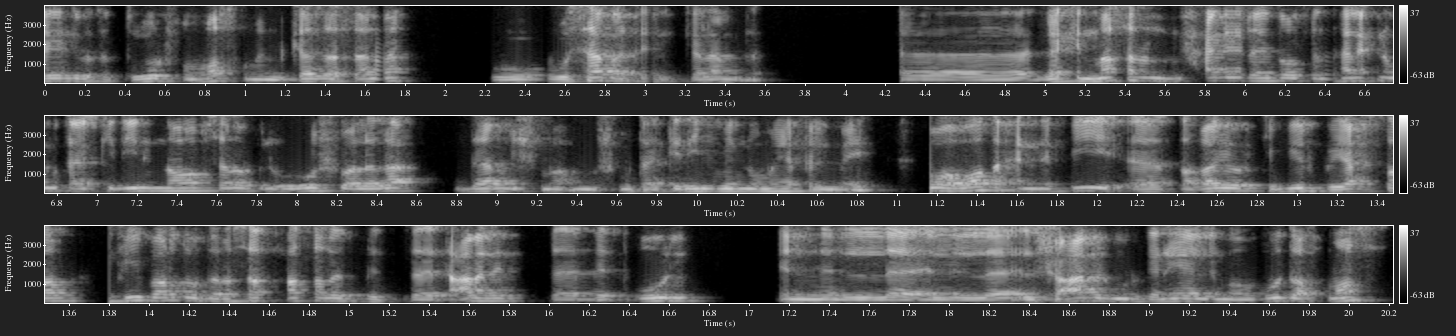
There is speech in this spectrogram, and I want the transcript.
هجرة الطيور في مصر من كذا سنة وثبت الكلام ده آه لكن مثلا حاجة زي دولفين هل إحنا متأكدين إن هو بسبب القروش ولا لأ؟ ده مش مش متأكدين منه 100%. هو واضح إن في آه تغير كبير بيحصل، في برضه دراسات حصلت اتعملت بتقول إن ال ال الشعاب المرجانية اللي موجودة في مصر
